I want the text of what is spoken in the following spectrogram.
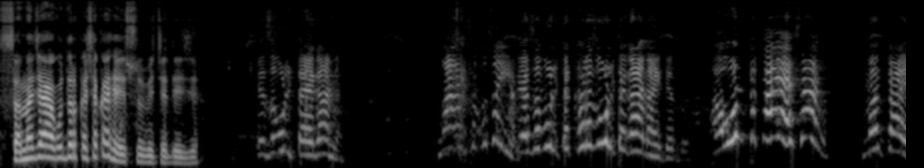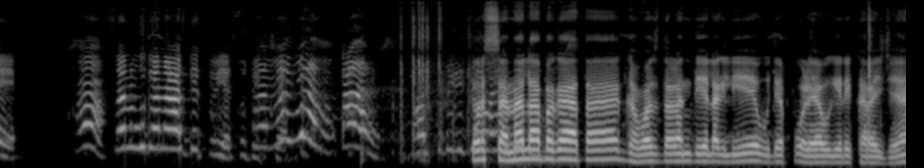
सणाच्या अगोदर कशा काय आहे शुभेच्छा द्यायच्या? त्याचं उलट आहे गाणं कसं आहे? त्याचं उलट खरंच उलट गाणं आहे त्याचं अहो, उलटं काय आहे सांग मग काय आहे? हा. सण उद्या ना आज देतो या हा, शुभेच्छा तर सणाला. बघा आता गव्हाच दळण द्यायला लागली उद्या पोळ्या वगैरे करायच्या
